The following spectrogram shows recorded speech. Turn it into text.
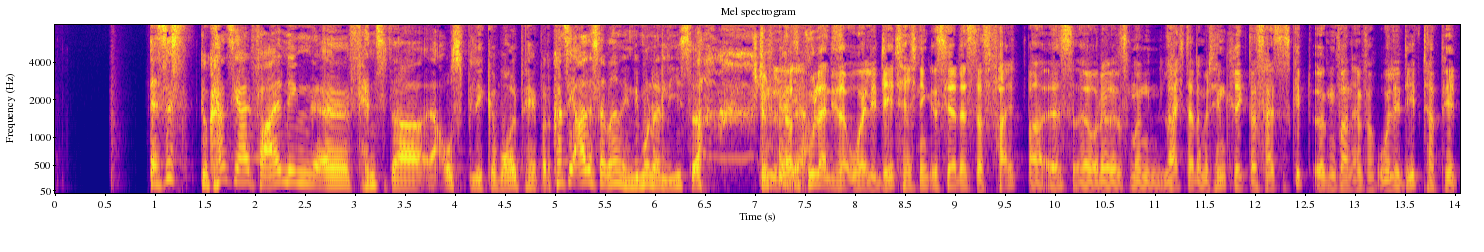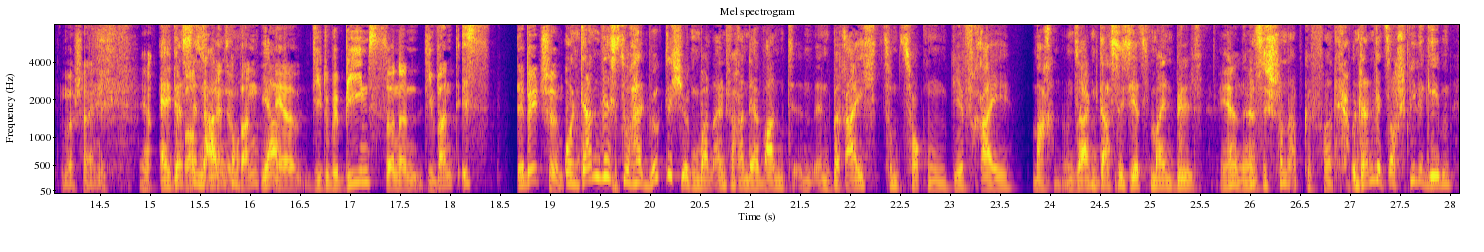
Das ist, du kannst ja halt vor allen Dingen äh, Fenster, äh, Ausblicke, Wallpaper, du kannst ja alles da drin, die Mona Lisa. Stimmt, und das Coole an dieser OLED-Technik ist ja, dass das faltbar ist äh, oder dass man leichter damit hinkriegt. Das heißt, es gibt irgendwann einfach OLED-Tapeten wahrscheinlich. Ja. Ey, Da das brauchst sind keine noch, Wand ja. mehr, die du bebeamst, sondern die Wand ist der Bildschirm. Und dann wirst du halt wirklich irgendwann einfach an der Wand einen Bereich zum Zocken dir frei machen und sagen, das ist jetzt mein Bild. Ja, ne? Das ist schon abgefahren. Und dann wird es auch Spiele geben,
